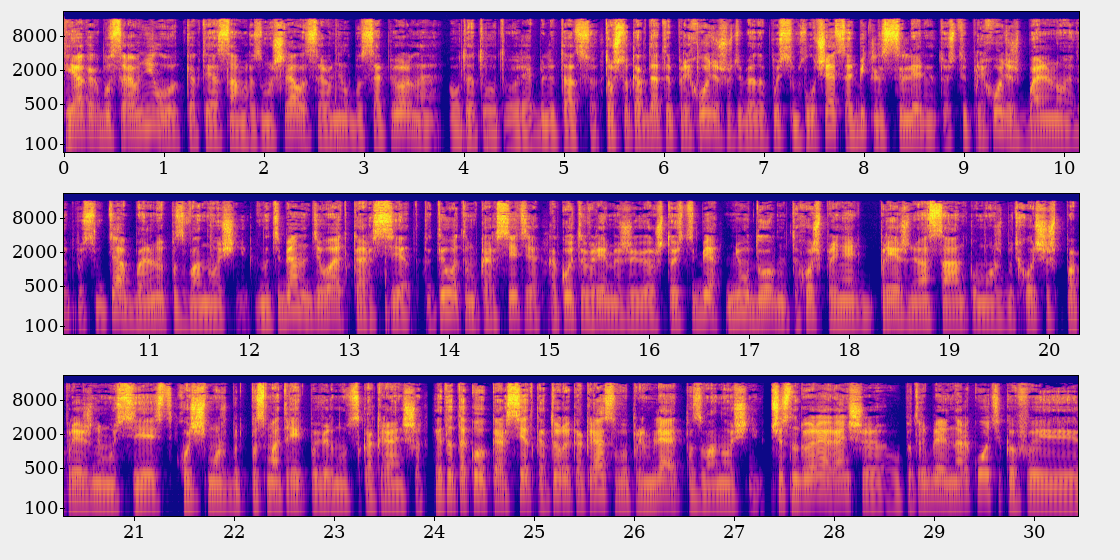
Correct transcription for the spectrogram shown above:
Я как бы сравнил, вот как-то я сам размышлял, и сравнил бы саперное, вот эту вот реабилитацию. То, что когда ты приходишь, у тебя, допустим, получается обитель исцеления. То есть ты приходишь больной, допустим, у тебя больной позвоночник. На тебя надевают корсет. И ты в этом корсете какое-то время живешь. То есть тебе неудобно, ты хочешь принять прежнюю осанку, может быть, хочешь по-прежнему сесть, хочешь, может быть, посмотреть, повернуться, как раньше. Это такой корсет, который как раз выпрямляет позвоночник. Честно говоря, раньше употребление наркотиков и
